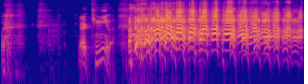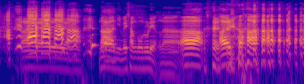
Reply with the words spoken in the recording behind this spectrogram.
有点听腻了。哎呀，那你没上公主岭呢？啊啊，是吧？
